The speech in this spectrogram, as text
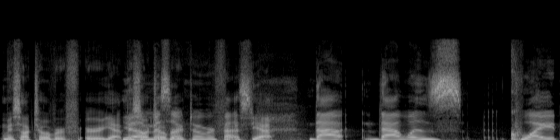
Miss October, or yeah, Miss Yeah, Miss October, Oktoberfest. Fest, Yeah, that that was quite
